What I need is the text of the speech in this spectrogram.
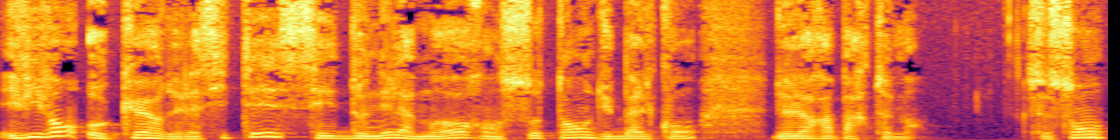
et vivant au cœur de la cité, s'est donné la mort en sautant du balcon de leur appartement. Ce sont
